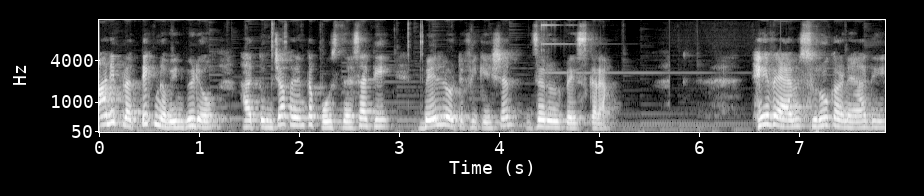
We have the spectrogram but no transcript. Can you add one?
आणि प्रत्येक नवीन व्हिडिओ हा तुमच्यापर्यंत पोहोचण्यासाठी बेल नोटिफिकेशन जरूर प्रेस करा. हे व्यायाम सुरू करण्याआधी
